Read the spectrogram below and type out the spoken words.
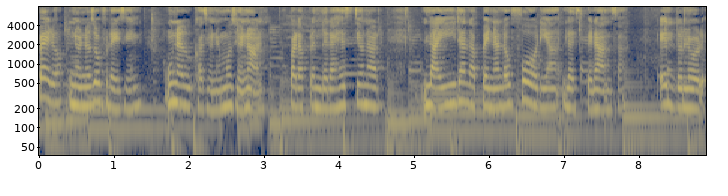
pero no nos ofrecen una educación emocional para aprender a gestionar la ira, la pena, la euforia, la esperanza, el dolor,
